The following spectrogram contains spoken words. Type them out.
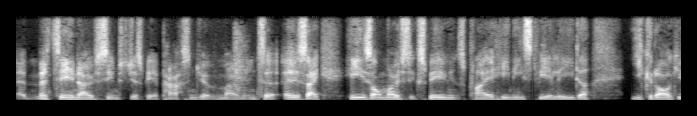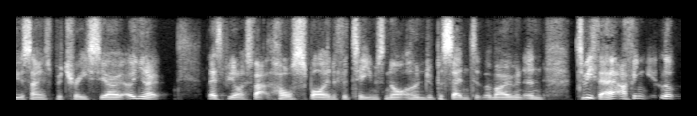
Moutinho seems to just be a passenger at the moment. Into, it's like he's our most experienced player. He needs to be a leader. You could argue the same as Patricio. Uh, you know, let's be honest, that whole spine of the team's not 100 percent at the moment. And to be fair, I think look,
